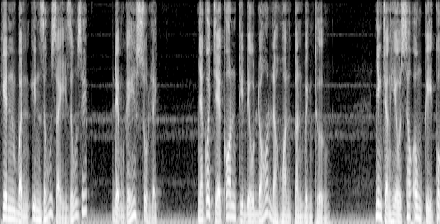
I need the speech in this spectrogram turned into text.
Hiên bẩn in dấu giày, dấu dép, Đệm ghế xô lệch. Nhà có trẻ con thì điều đó là hoàn toàn bình thường. Nhưng chẳng hiểu sao ông Kỳ có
